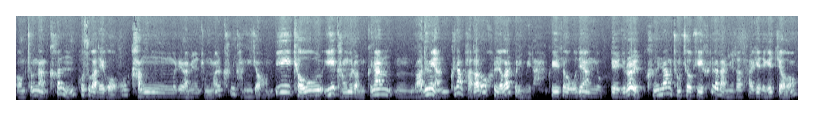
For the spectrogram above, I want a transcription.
엄청난 큰 호수가 되고 강물이라면 정말 큰 강이죠. 이 겨울 이 강물은 그냥 음, 놔두면 그냥 바다로 흘러갈 뿐입니다. 그래서 오대양 육대주를 그냥 정처 없이 흘러다니면서 살게 되겠죠.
